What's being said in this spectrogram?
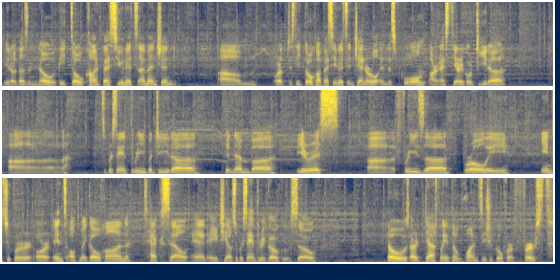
you know doesn't know, the Dokkan Fest units I mentioned, um, or just the Dokkan Fest units in general in this pool are STR Gogeta, uh, Super Saiyan 3 Vegeta, Janemba, Beerus, uh, Frieza, Broly, Int Super or Int Ultimate Gohan, Tech Cell, and AGL Super Saiyan 3 Goku. So those are definitely the ones you should go for first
